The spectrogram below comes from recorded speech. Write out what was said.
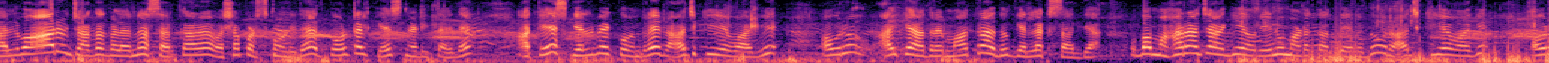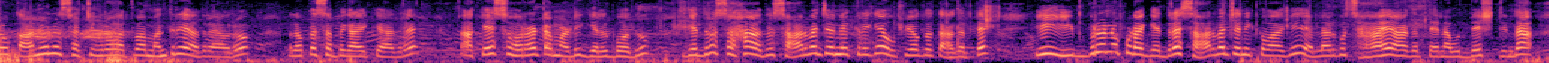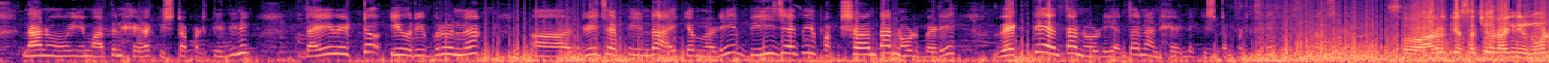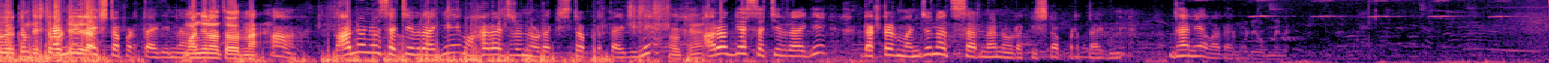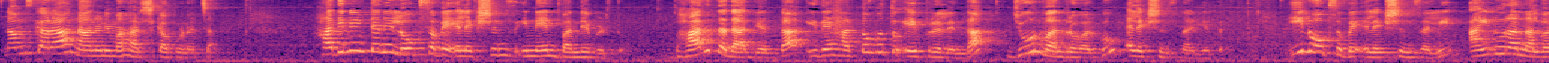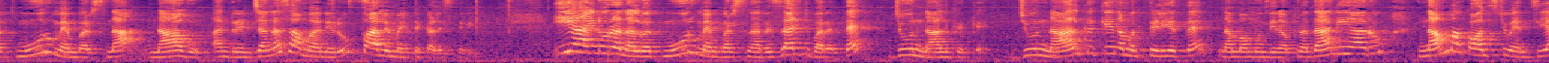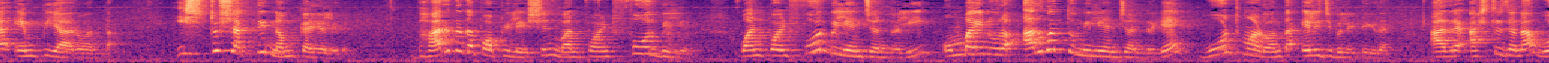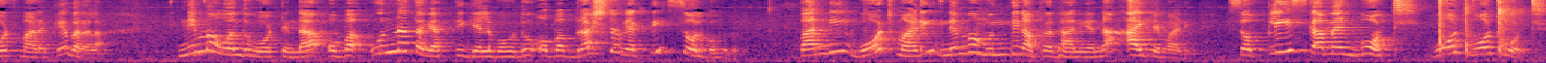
ಹಲವಾರು ಜಾಗಗಳನ್ನು ಸರ್ಕಾರ ವಶಪಡಿಸ್ಕೊಂಡಿದೆ. ಅದು ಕೋರ್ಟಲ್ಲಿ ಕೇಸ್ ನಡೀತಾ ಇದೆ. ಆ ಕೇಸ್ ಗೆಲ್ಲಬೇಕು ಅಂದರೆ ರಾಜಕೀಯವಾಗಿ ಅವರು ಆಯ್ಕೆ ಆದರೆ ಮಾತ್ರ ಅದು ಗೆಲ್ಲಕ್ಕೆ ಸಾಧ್ಯ. ಒಬ್ಬ ಮಹಾರಾಜ ಆಗಿ ಅವ್ರೇನು ಮಾಡೋಕ್ಕಾಗದೇ ಇರೋದು ರಾಜಕೀಯವಾಗಿ ಅವರು ಕಾನೂನು ಸಚಿವರು ಅಥವಾ ಮಂತ್ರಿ ಆದರೆ ಅವರು ಲೋಕಸಭೆಗೆ ಆಯ್ಕೆ ಆದರೆ ಆ ಕೇಸ್ ಹೋರಾಟ ಮಾಡಿ ಗೆಲ್ಬೋದು. ಗೆದ್ದರೂ ಸಹ ಅದು ಸಾರ್ವಜನಿಕರಿಗೆ ಉಪಯೋಗಕ್ಕಾಗುತ್ತೆ. ಈ ಇಬ್ಬರೂ ಕೂಡ ಗೆದ್ದರೆ ಸಾರ್ವಜನಿಕವಾಗಿ ಎಲ್ಲರಿಗೂ ಸಹಾಯ ಆಗುತ್ತೆ ಅನ್ನೋ ಉದ್ದೇಶದಿಂದ ನಾನು ಈ ಮಾತನ್ನು ಹೇಳೋಕ್ಕೆ ಇಷ್ಟಪಡ್ತಿದ್ದೀನಿ. ದಯವಿಟ್ಟು ಇವರಿಬ್ಬರನ್ನ ಬಿ ಜೆ ಪಿಯಿಂದ ಆಯ್ಕೆ ಮಾಡಿ ಬಿ ಜೆ ಪಿ ಪಕ್ಷ ಅಂತ ನೋಡಬೇಡಿ ವ್ಯಕ್ತಿ ಅಂತ ನೋಡಿ ಅಂತ ನಾನು ಹೇಳಲಿಕ್ಕೆ ಇಷ್ಟಪಡ್ತೀನಿ. ನಮಸ್ಕಾರ. ಸೊ ಆರೋಗ್ಯ ಸಚಿವರಾಗಿ ನೀವು ನೋಡ್ಬೇಕಂತ ಇಷ್ಟಪಡ್ತೀರಾ ಇಷ್ಟಪಡ್ತಾ ಇದ್ದೀನಿ ಮಂಜುನಾಥ್ ಅವ್ರನ್ನ. ಹಾಂ ಕಾನೂನು ಸಚಿವರಾಗಿ ಮಹಾರಾಜರನ್ನು ನೋಡೋಕೆ ಇಷ್ಟಪಡ್ತಾ ಇದ್ದೀನಿ. ಆರೋಗ್ಯ ಸಚಿವರಾಗಿ ಡಾಕ್ಟರ್ ಮಂಜುನಾಥ್ ಸರ್ನ ನೋಡೋಕೆ ಇಷ್ಟಪಡ್ತಾ ಇದ್ದೀನಿ. ಧನ್ಯವಾದಗಳು. ನಮಸ್ಕಾರ, ನಾನು ನಿಮ್ಮ ಹರ್ಷಿಕಾ ಪುಣಚ ಹದಿನೆಂಟನೇ ಲೋಕಸಭೆ ಎಲೆಕ್ಷನ್ಸ್ ಇನ್ನೇನು ಬಂದೇ ಬಿಡ್ತು. ಭಾರತದಾದ್ಯಂತ ಇದೇ ಹತ್ತೊಂಬತ್ತು ಏಪ್ರಿಲ್ ಇಂದ ಜೂನ್ ಒಂದರವರೆಗೂ ಎಲೆಕ್ಷನ್ಸ್ ನಡೆಯುತ್ತೆ. ಈ ಲೋಕಸಭೆ ಎಲೆಕ್ಷನ್ಸ್ ಅಲ್ಲಿ ಐನೂರ ನಲವತ್ಮೂರು ಮೆಂಬರ್ಸ್ನ ನಾವು, ಅಂದ್ರೆ ಜನಸಾಮಾನ್ಯರು ಪಾರ್ಲಿಮೆಂಟ್ ಕಳಿಸ್ತೀವಿ. ಈ ಐನೂರ ಮೆಂಬರ್ಸ್ ಮೆಂಬರ್ಸ್ನ ರಿಸಲ್ಟ್ ಬರುತ್ತೆ ಜೂನ್ ನಾಲ್ಕಕ್ಕೆ. ಜೂನ್ ನಾಲ್ಕಕ್ಕೆ ನಮಗೆ ತಿಳಿಯುತ್ತೆ ನಮ್ಮ ಮುಂದಿನ ಪ್ರಧಾನಿ ಯಾರು? ನಮ್ಮ ಕಾನ್ಸ್ಟಿಟ್ಯುವೆನ್ಸಿಯ ಎಂ ಪಿ ಯಾರು ಅಂತ. ಇಷ್ಟು ಶಕ್ತಿ ನಮ್ಮ ಕೈಯಲ್ಲಿದೆ. ಭಾರತದ population one point four billion one point four billion ಜನರಲ್ಲಿ ಒಂಬೈನೂರ ಅರವತ್ತು ಮಿಲಿಯನ್ ಜನರಿಗೆ ವೋಟ್ ಮಾಡುವಂಥ ಎಲಿಜಿಬಿಲಿಟಿ ಇದೆ. ಆದರೆ ಅಷ್ಟು ಜನ ವೋಟ್ ಮಾಡೋಕ್ಕೆ ಬರಲ್ಲ. ನಿಮ್ಮ ಒಂದು ವೋಟಿಂದ ಒಬ್ಬ ಉನ್ನತ ವ್ಯಕ್ತಿ ಗೆಲ್ಲಬಹುದು, ಒಬ್ಬ ಭ್ರಷ್ಟ ವ್ಯಕ್ತಿ ಸೋಲ್ಬಹುದು. ಬನ್ನಿ ವೋಟ್ ಮಾಡಿ, ನಿಮ್ಮ ಮುಂದಿನ ಪ್ರಧಾನಿಯನ್ನ ಆಯ್ಕೆ ಮಾಡಿ. So please come and vote vote vote vote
